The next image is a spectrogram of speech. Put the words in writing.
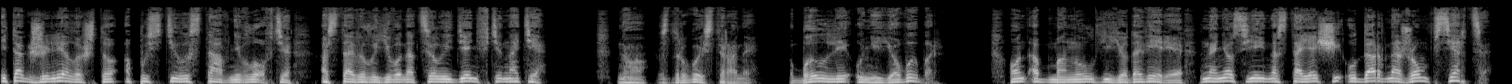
и так жалела, что опустила ставни в лофте, оставила его на целый день в темноте. Но, с другой стороны, был ли у нее выбор? Он обманул ее доверие, нанес ей настоящий удар ножом в сердце.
